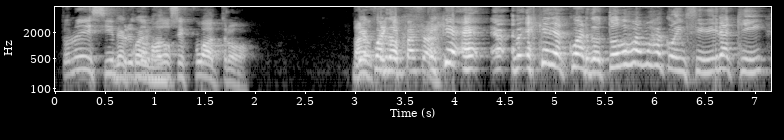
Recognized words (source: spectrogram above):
Entonces no es siempre 2 más 2 es 4. De acuerdo. Es que, eh, eh, es que de acuerdo, todos vamos a coincidir aquí,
